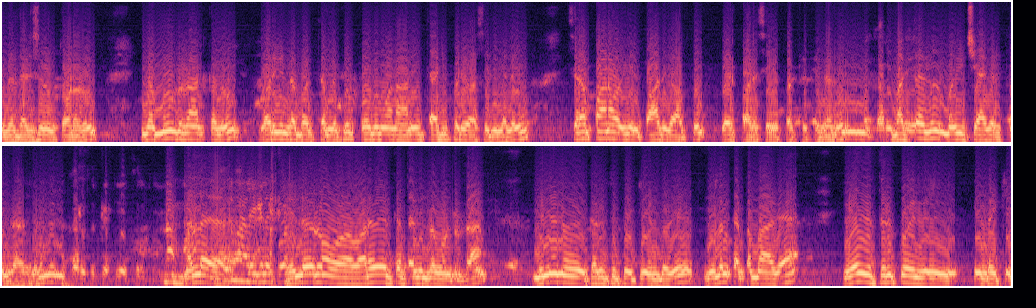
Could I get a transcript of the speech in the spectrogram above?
இந்த தரிசனம் தொடரும். இந்த மூன்று நாட்களும் வருகின்ற பக்தர்களுக்கு போதுமான அனைத்து அடிப்படை வசதிகளையும் சிறப்பான வகையில் பாதுகாப்பும் ஏற்பாடு செய்யப்பட்டிருக்கின்றது. பக்தர்கள் மகிழ்ச்சியாக இருக்கின்றார்கள். கருத்து நல்ல எல்லோரும் வரவேற்க தகுந்த ஒன்றுதான். மின்னணு கருத்து பேட்டி என்பது முதல் கட்டமாக ஏழு திருக்கோயில்கள் இன்றைக்கு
